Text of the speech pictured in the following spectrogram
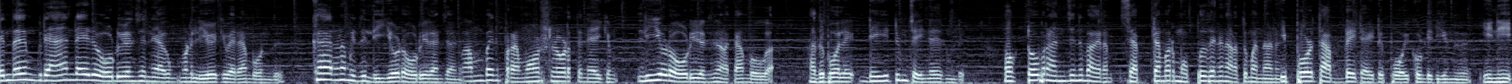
എന്തായാലും ഗ്രാൻഡായൊരു ഓഡിയോ ലാഞ്ച് തന്നെയാകും നമ്മുടെ ലിയോയ്ക്ക് വരാൻ പോകുന്നത്. കാരണം ഇത് ലിയോയുടെ ഓഡിയോ ലാഞ്ചാണ് അമ്പൻ പ്രമോഷനിലൂടെ തന്നെയായിരിക്കും ലിയോയുടെ ഓഡിയോ ലാഞ്ച് നടക്കാൻ പോവുക. അതുപോലെ ഡേറ്റും ചേഞ്ച് ആയിട്ടുണ്ട്. ഒക്ടോബർ അഞ്ചിന് പകരം സെപ്റ്റംബർ മുപ്പത് തന്നെ നടത്തുമെന്നാണ് ഇപ്പോഴത്തെ അപ്ഡേറ്റ് ആയിട്ട് പോയിക്കൊണ്ടിരിക്കുന്നത്. ഇനി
